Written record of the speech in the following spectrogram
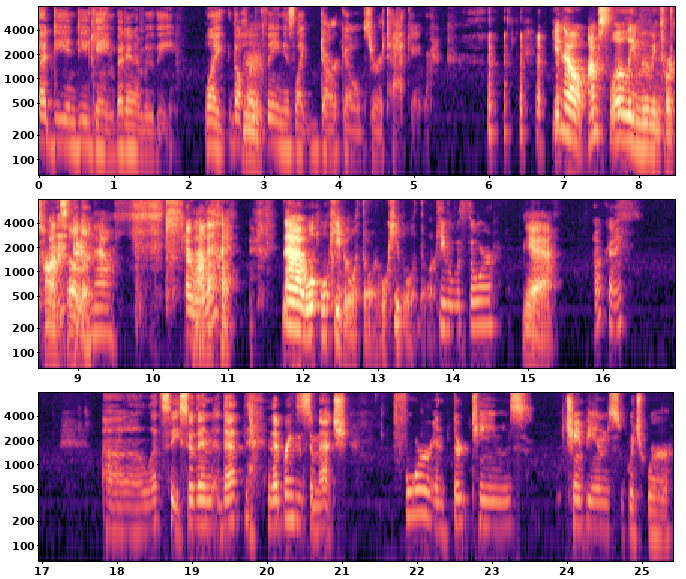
a D and D game, but in a movie. Like the whole Hmm. thing is like dark elves are attacking. You know, I'm slowly moving towards Han Solo now. Oh, really? I- nah, we'll, we'll keep it with Thor. We'll keep it with Thor. Keep it with Thor. Yeah. Okay. Uh, let's see. So then that that brings us to match four and 13's champions, which were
